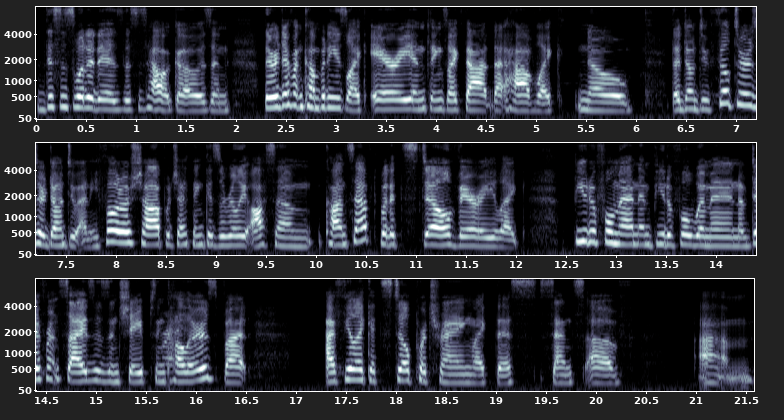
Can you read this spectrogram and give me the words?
this is what it is, this is how it goes. And there are different companies like Aerie and things like that that have like no that don't do filters or don't do any Photoshop, which I think is a really awesome concept, but it's still very like beautiful men and beautiful women of different sizes and shapes and Right. colors, but I feel like it's still portraying like this sense of um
